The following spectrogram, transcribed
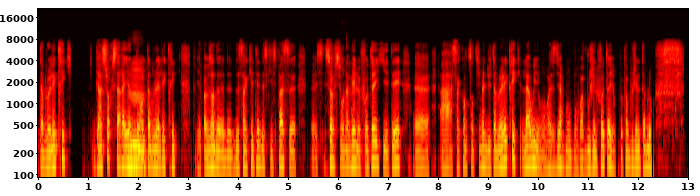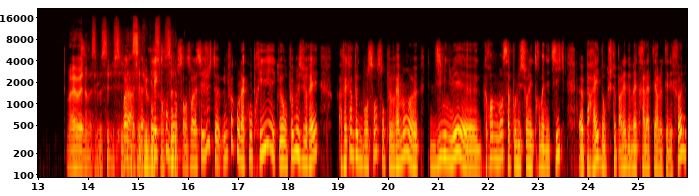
tableau électrique. Bien sûr que ça rayonne devant le hmm. tableau électrique. Il n'y a pas besoin de, s'inquiéter de ce qui se passe, euh, sauf si on avait le fauteuil qui était à 50 cm du tableau électrique. Là, oui, on va se dire, bon, bon on va bouger le fauteuil, on peut pas bouger le tableau. Ouais, ouais, non, c'est du bon sens. bon sens. Voilà, c'est juste une fois qu'on a compris et qu'on peut mesurer, avec un peu de bon sens, on peut vraiment euh, diminuer euh, grandement sa pollution électromagnétique. Euh, pareil, donc je te parlais de mettre à la terre le téléphone,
